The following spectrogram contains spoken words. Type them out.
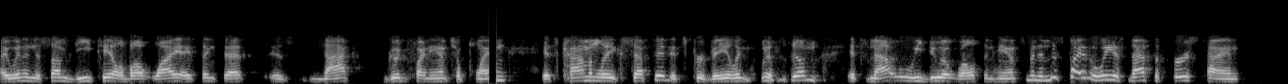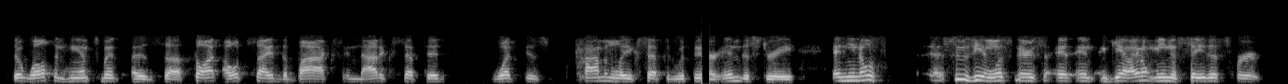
I went into some detail about why I think that is not good financial planning. It's commonly accepted. It's prevailing wisdom. It's not what we do at Wealth Enhancement. And this, by the way, is not the first time that Wealth Enhancement has uh, thought outside the box and not accepted what is commonly accepted within our industry. And you know, uh, Susie and listeners, and, and again, I don't mean to say this for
